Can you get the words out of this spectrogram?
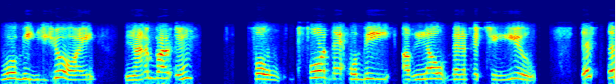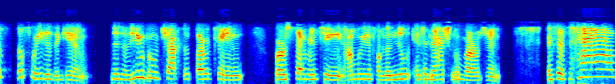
will be joy, not a burden, for for that will be of no benefit to you. Let's, let's, let's read this again. This is Hebrew chapter 13, verse 17. I'm reading from the New International Version. It says, Have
